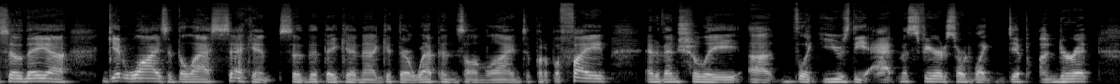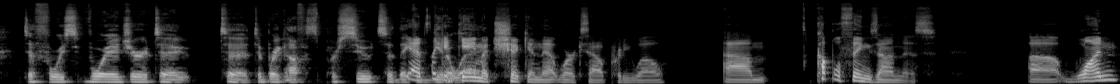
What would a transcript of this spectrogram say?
so they uh, get wise at the last second so that they can uh, get their weapons online to put up a fight, and eventually, uh, like use the atmosphere to sort of like dip under it to force Voyager to to to break off his pursuit so they yeah, can it's like get a away. game of chicken that works out pretty well. Um, couple things on this. Uh, one,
